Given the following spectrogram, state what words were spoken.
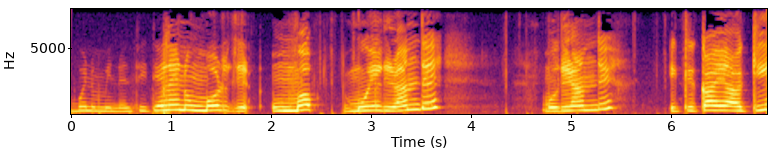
Bueno, miren, si tienen un un mob muy grande, muy grande, y que cae aquí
